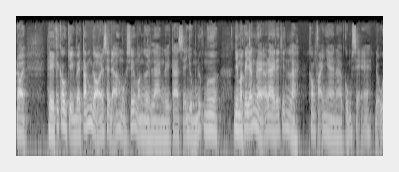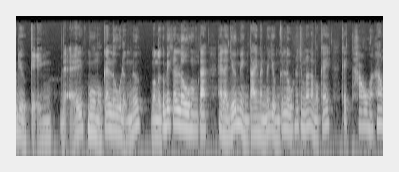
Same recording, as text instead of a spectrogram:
Rồi thì cái câu chuyện về tắm gội nó sẽ đỡ hơn một xíu. Mọi người là người ta sẽ dùng nước mưa. Nhưng mà cái vấn đề ở đây đó chính là không phải nhà nào cũng sẽ đủ điều kiện để mua một cái lu đựng nước. Mọi người có biết cái lu không ta? Hay là dưới miền tây mình mới dùng cái lu nói chung nó là một cái cái thau hả? Không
